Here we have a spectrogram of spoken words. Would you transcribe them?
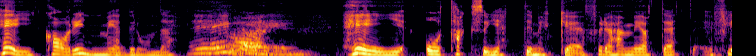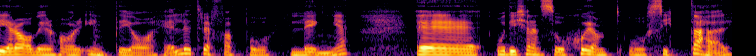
Hej, Karin medberoende. Hej Karin. Hej och tack så jättemycket för det här mötet. Flera av er har inte jag heller träffat på länge. Eh, och det känns så skönt att sitta här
